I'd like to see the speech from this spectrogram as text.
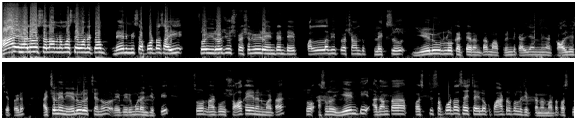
హాయ్ హలో సలాం నమస్తే వనకం. నేను మీ సపోర్టర్ సాయి. సో ఈరోజు స్పెషల్ వీడియో ఏంటంటే పల్లవి ప్రశాంత్ ఫ్లెక్స్ ఏలూరులో కట్టారంట. మా ఫ్రెండ్ కళ్యాణ్ నాకు కాల్ చేసి చెప్పాడు. యాక్చువల్ నేను ఏలూరు వచ్చాను రేపు ఇరుముడు అని చెప్పి. సో నాకు షాక్ అయ్యాను అనమాట సో అసలు ఏంటి అదంతా? ఫస్ట్ సపోర్టర్ సాయి స్టైల్ ఒక పాట రూపంలో చెప్తాను అనమాట ఫస్ట్.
